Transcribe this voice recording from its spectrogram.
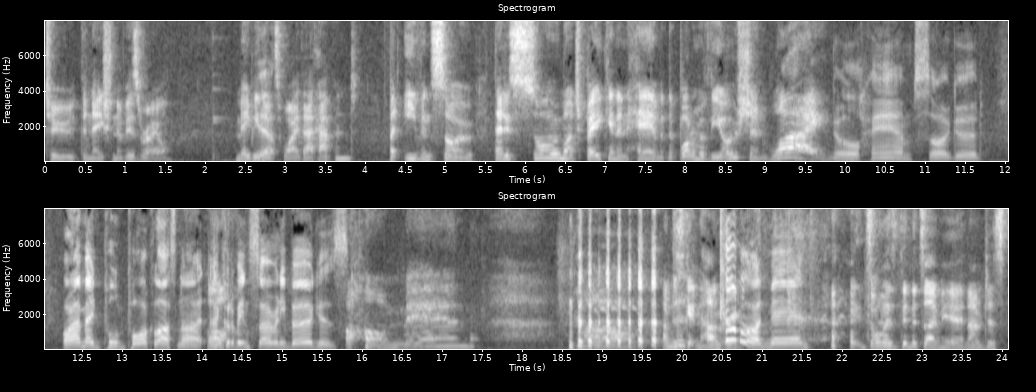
to the nation of Israel. Maybe Yeah. that's why that happened. But even so, that is so much bacon and ham at the bottom of the ocean. Why? Oh, ham. So good. Or I made pulled pork last night. That Oh. could have been so many burgers. Oh man. Oh, I'm just getting hungry. Come on, man. it's almost dinner time here, and I'm just.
